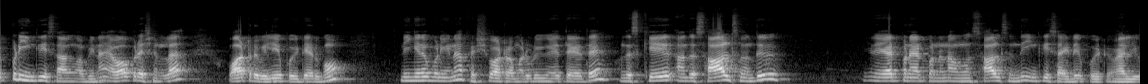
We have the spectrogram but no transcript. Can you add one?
எப்படி இன்க்ரீஸ் ஆகும் அப்படின்னா எவாப்ரேஷனில் வாட்டர் வெளியே போயிட்டே இருக்கும். நீங்கள் என்ன பண்ணீங்கன்னா ஃப்ரெஷ் வாட்டரை மறுபடியும் ஏற்ற ஏற்ற அந்த ஸ்கேல் அந்த சால்ஸ் வந்து ஆட் பண்ண ஆட் பண்ணனா அவங்க சால்ஸ் வந்து இன்க்ரீஸ் ஆகிட்டே போயிட்டு வேல்யூ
